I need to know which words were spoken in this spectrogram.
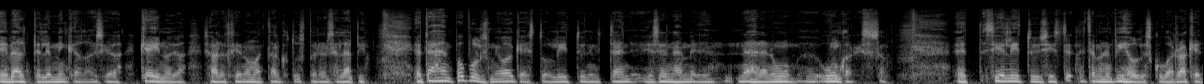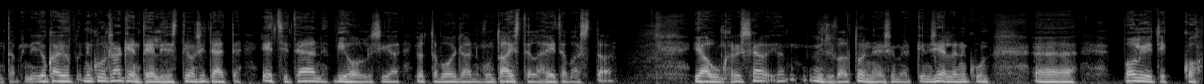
ei välttele minkäänlaisia keinoja saadakseen omat tarkoitusperänsä läpi. Ja tähän populismi oikeistoon liittyy nimittäin, ja senhän me nähdään Unkarissa, että siihen liittyy siis tämmöinen viholliskuvan rakentaminen, joka jo niin kuin rakenteellisesti on sitä, että etsitään vihollisia, jotta voidaan niin kuin taistella heitä vastaan. Ja Unkarissa ja Yhdysvallat toinen esimerkki, niin siellä niin kuin, ää, poliitikko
